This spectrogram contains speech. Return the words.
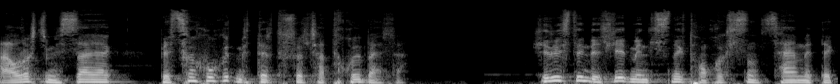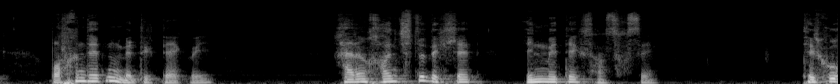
аврагч Месаяг бяцхан хүүхэд мэтэр төсөөлж чадахгүй байлаа. Христийн дэлхийд мэндэлснийг тунхагласан сайн мэдэг Бурхан тэдэнд мэддэггүй. Харин хончтод эхлээд энэ мэдээг сонсгосон юм. Тэрхүү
